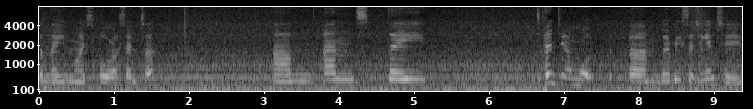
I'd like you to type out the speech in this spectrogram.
the main mice for our centre. Um, and they, depending on what um, we're researching into,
